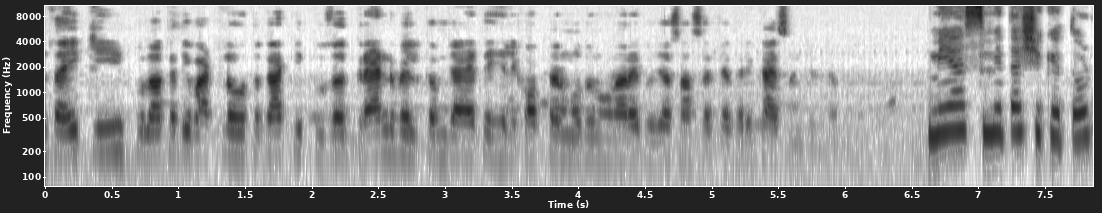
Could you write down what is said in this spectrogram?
ताई की तुला कधी वाटलं होतं का की तुझं ग्रँड वेलकम जे आहे ते हेलिकॉप्टर मधून होणार आहे तुझ्या सासरच्या घरी? काय सांगशील त्याबद्दल? मी अस्मिता शिकेतोड.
